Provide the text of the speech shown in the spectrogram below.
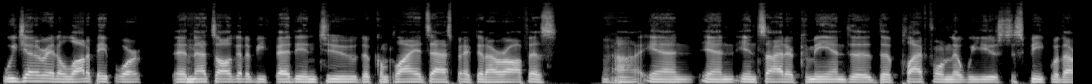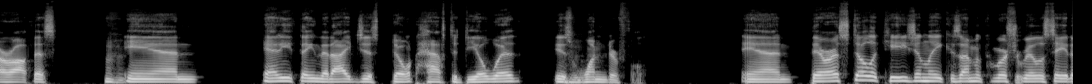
we generate a lot of paperwork and mm-hmm. that's all going to be fed into the compliance aspect at our office. Mm-hmm. Uh, and and inside of command the the platform that we use to speak with our office mm-hmm. and anything that I just don't have to deal with is mm-hmm. wonderful. And there are still occasionally, because I'm in commercial real estate,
